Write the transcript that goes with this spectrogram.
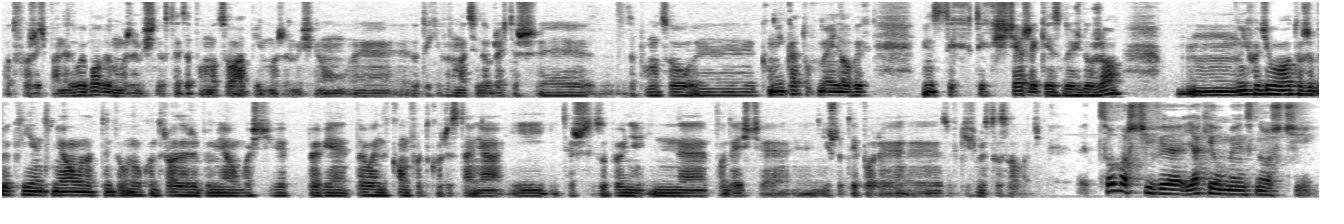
otworzyć panel webowy, możemy się dostać za pomocą API, możemy się e, do tych informacji dobrać też e, za pomocą komunikatów mailowych, więc tych, tych ścieżek jest dość dużo. Mm, no i chodziło o to, żeby klient miał nad tym pełną kontrolę, żeby miał właściwie pewien, pełen komfort korzystania i, i też zupełnie inne podejście niż do tej pory e, zwykliśmy stosować. Co właściwie, jakie umiejętności,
